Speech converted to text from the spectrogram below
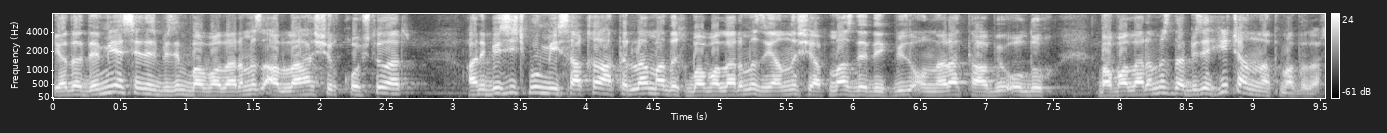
Ya da demeyeseniz bizim babalarımız Allah'a şirk koştular. Hani biz hiç bu misakı hatırlamadık, babalarımız yanlış yapmaz dedik, biz onlara tabi olduk. Babalarımız da bize hiç anlatmadılar.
